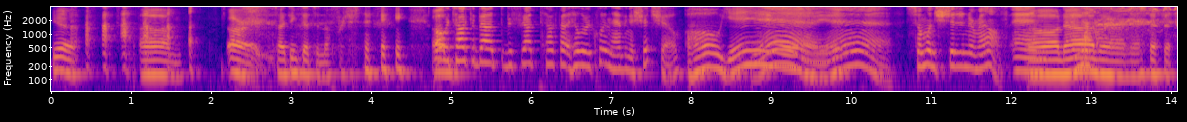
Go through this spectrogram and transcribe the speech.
yeah. Um. All right. So I think that's enough for today. Oh, Um, we talked about we forgot to talk about Hillary Clinton having a shit show. Oh yeah. Yeah, yeah. Someone shit in her mouth, and Oh no, and- no, no.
